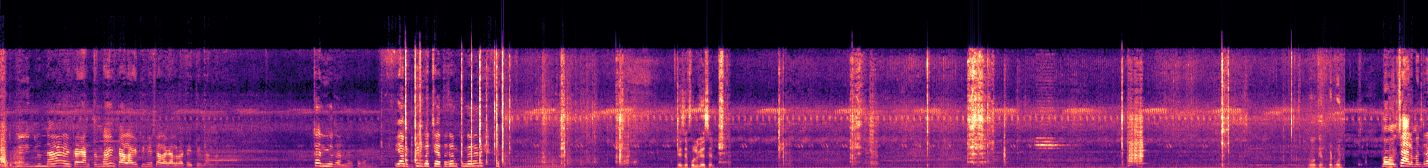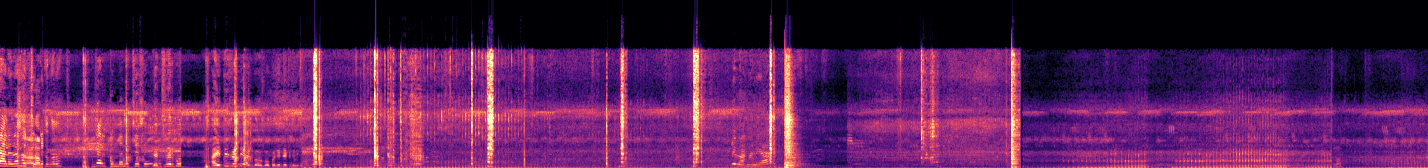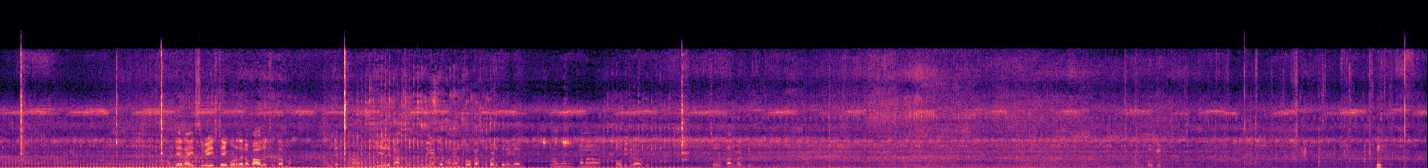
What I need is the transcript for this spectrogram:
ఎంత బిల్డింగ్లు ఉన్నా ఇంకా ఎంత ఉన్నా ఇంకా అలాగే తినేసి అలాగే అలవాటు అయిపోయింది అన్న. కర్రీ అది అన్నారు కదండి. వెనక్కి తిరిగి వచ్చేస్తుంది అనుకున్నానని వేసే ఫుల్గా వేసాను ఓకే పట్టుకోండి. మా వాళ్ళు చాలా మంది రాలేదని వచ్చి జరుగుతుందని వచ్చేసి అయితే రండి పకెట్ పెట్టుకుని అంటే రైస్ వేస్ట్ చేయకూడదని ఒక ఆలోచనతో అమ్మా అంతే ఏదే కాన్సెప్ట్ ఎందుకంటే మనం ఎంతో కష్టపడితేనే కానీ మన నోటికి రాదు. సో దాన్ని బట్టి. ఓకే.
